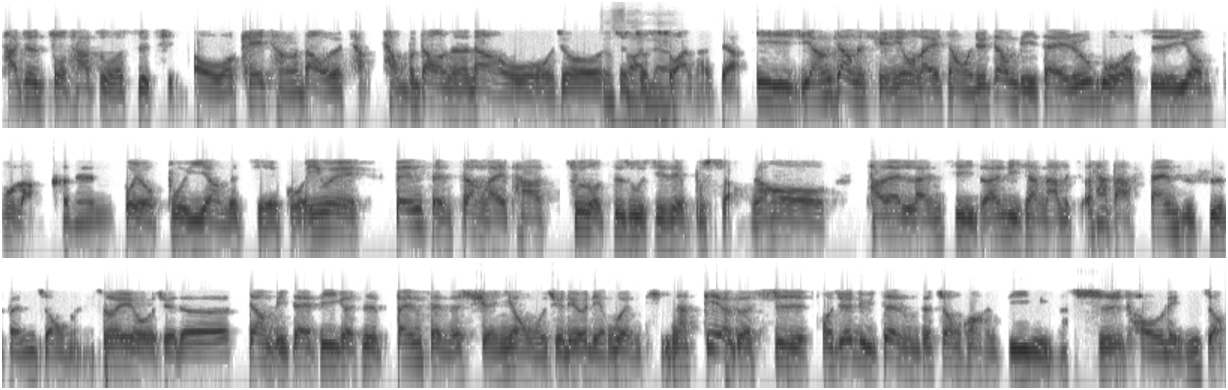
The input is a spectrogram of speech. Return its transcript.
他就是做他做的事情，哦，我可以抢得到我就抢，抢不到呢，那我我就就就算了算了这样。以杨绛的选用来讲，我觉得这场比赛如果是用布朗，可能会有不一样的结果，因为 Benson 上来他出手次数其实也不少，然后。他在篮底篮底下拿了，呃，他打三十四分钟，哎，所以我觉得这场比赛第一个是 Benson 的选用，我觉得有点问题。那第二个是，我觉得吕正如的状况很低迷，石头零中。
